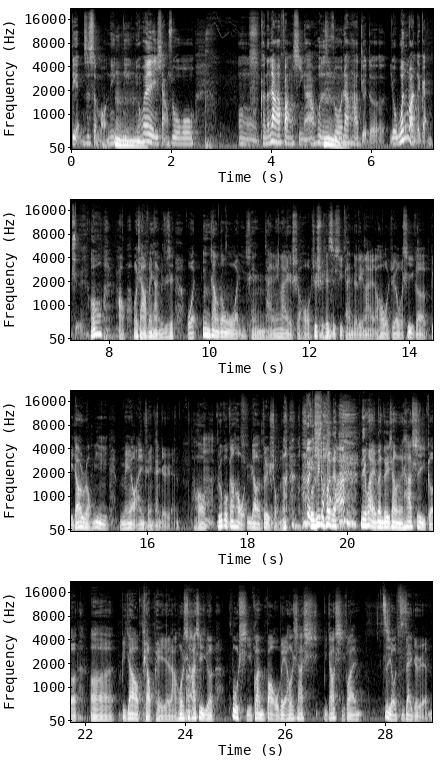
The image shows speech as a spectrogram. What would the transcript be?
点是什么，你你嗯你会想说，嗯，可能让他放心啊，或者是说嗯让他觉得有温暖的感觉。哦，好，我想要分享一个，就是我印象中我以前谈恋爱的时候，就学生时期谈的恋爱，然后我觉得我是一个比较容易没有安全感的人。然后，如果刚好我遇到的对手呢，对我遇到的？另外一半对象呢，他是一个呃比较漂培的然后是他是一个不习惯报备啊，或是他习比较习惯自由自在的人，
